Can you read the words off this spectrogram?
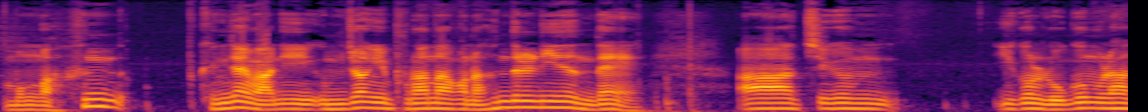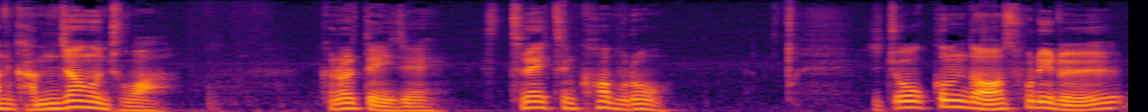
뭔가 흔 굉장히 많이 음정이 불안하거나 흔들리는데 아 지금 이걸 녹음을 한 감정은 좋아. 그럴 때 이제 스트레이튼 컵으로 조금 더 소리를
